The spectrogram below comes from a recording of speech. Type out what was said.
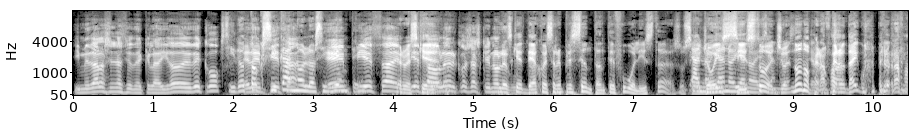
y me da la sensación de que la llegada de Deco sido tóxica, empieza, no lo siguiente. Empieza, Pero es empieza que- a oler cosas que no le Es que Deco es representante de futbolistas. O sea, yo insisto. es, no es. no, pero, da igual. Rafa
